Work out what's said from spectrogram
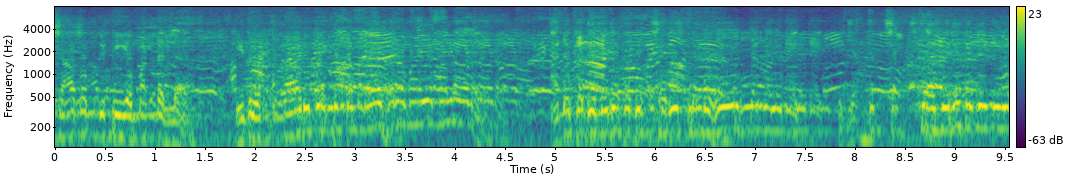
ശാപം കിട്ടിയ മണ്ണല്ല. ഇത് മനോഹരമായ മണ്ണാണ്. അനവധി നിരവധി ചരിത്ര മുഹൂർത്തങ്ങളുടെ രക്തചക്രമിരടങ്ങിയ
